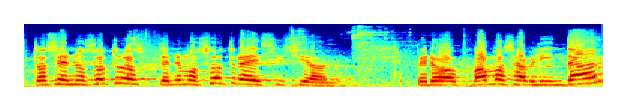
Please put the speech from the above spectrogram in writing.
Entonces nosotros tenemos otra decisión, pero vamos a blindar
